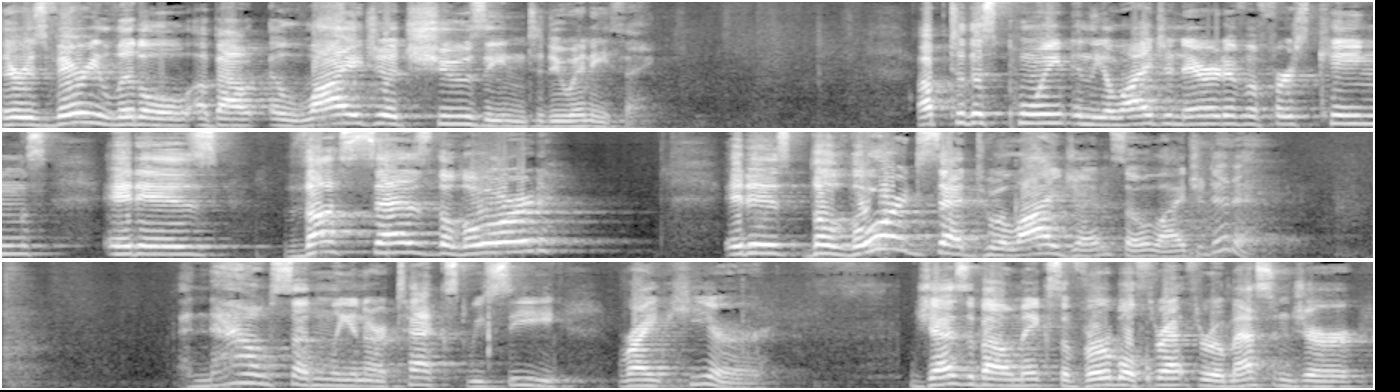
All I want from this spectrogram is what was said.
there is very little about Elijah choosing to do anything. Up to this point in the Elijah narrative of 1 Kings, it is, Thus says the Lord. It is, The Lord said to Elijah, and so Elijah did it. And now, suddenly, in our text, we see right here Jezebel makes a verbal threat through a messenger,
